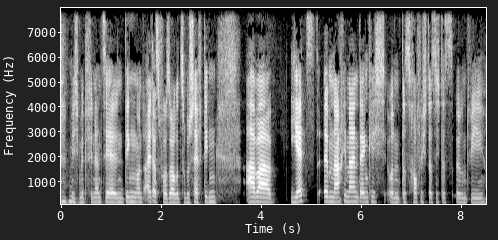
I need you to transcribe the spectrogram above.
mhm. mich mit finanziellen Dingen und Altersvorsorge zu beschäftigen. Aber jetzt im Nachhinein denke ich, und das hoffe ich, dass ich das irgendwie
